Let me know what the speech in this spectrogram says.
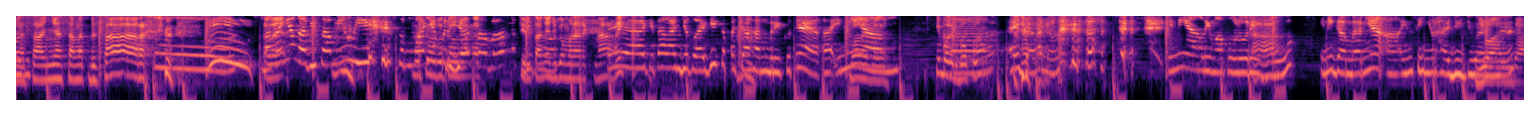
Jasanya sangat besar. Uh, kalau- Makanya nggak bisa milih, semuanya Betul, betul berjasa banget. banget. Ceritanya gitu juga menarik-menarik. Iya, kita lanjut lagi ke pecahan berikutnya ya kak. Ini Boleh, yang Ini boleh dibawa eh, pulang nggak? Eh jangan dong. ini yang 50.000 ribu. Ini gambarnya eh, Insinyur Haji Juanda. Juanda.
